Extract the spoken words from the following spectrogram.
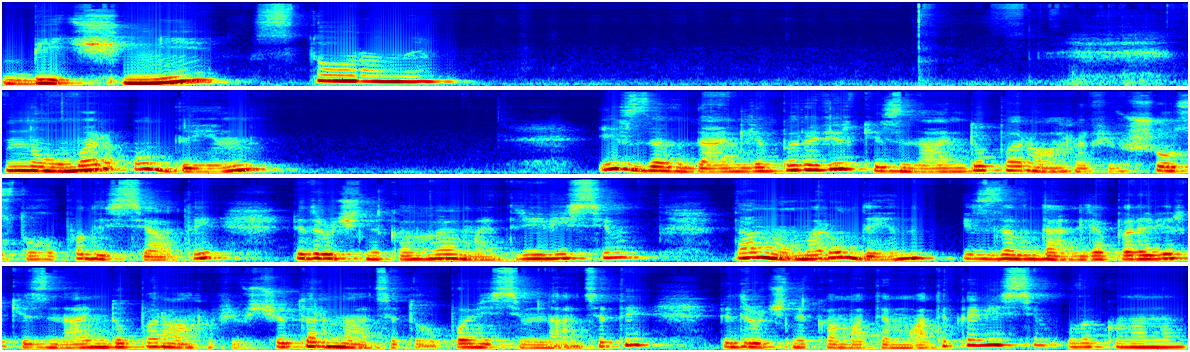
бічні сторони. Номер 1 із завдань для перевірки знань до параграфів 6 по 10 підручника Геометрія 8 та номер 1 із завдань для перевірки знань до параграфів з 14 по 18 підручника Математика 8 виконано.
